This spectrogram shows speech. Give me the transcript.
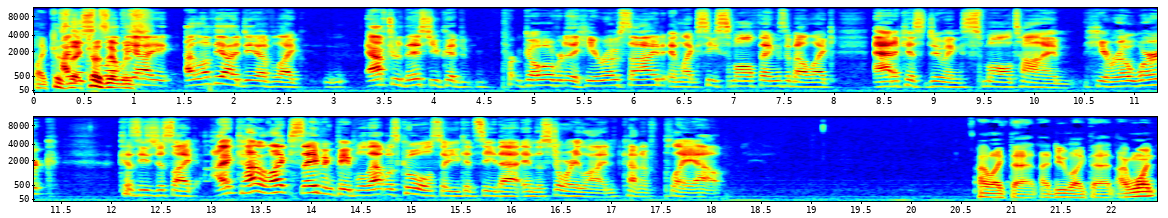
Like because Mm-hmm. I just because it was the I, I love the idea of like after this you could pr- go over to the hero side and like see small things about like Atticus doing small time hero work because he's just like I kind of liked saving people that was cool so you could see that in the storyline kind of play out. I like that. I do like that. I want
